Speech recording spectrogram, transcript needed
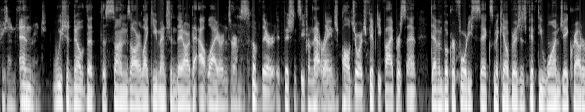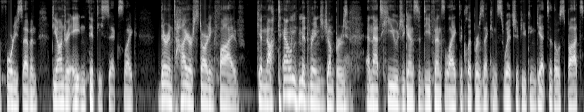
percentage from and range. we should note that the Suns are, like you mentioned, they are the outlier in terms of their efficiency from that range. Paul George, fifty-five percent. Devin Booker, forty-six. Mikal Bridges, fifty-one. Jae Crowder, forty-seven. DeAndre Ayton, fifty-six. Like their entire starting five can knock down mid-range jumpers yeah. and that's huge against a defense like the Clippers that can switch if you can get to those spots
